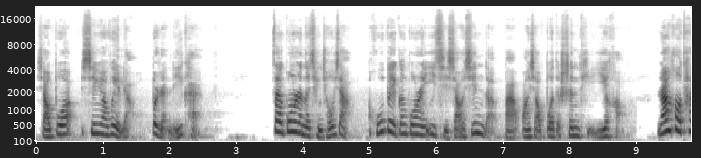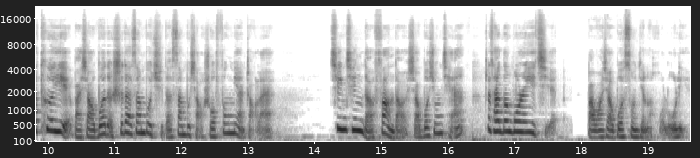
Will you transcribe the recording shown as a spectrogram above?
小波心愿未了。不忍离开，在工人的请求下，胡贝跟工人一起小心的把王小波的身体移好，然后他特意把小波的《时代三部曲》的三部小说封面找来，轻轻的放到小波胸前，这才跟工人一起把王小波送进了火炉里。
